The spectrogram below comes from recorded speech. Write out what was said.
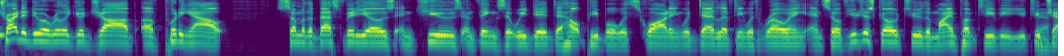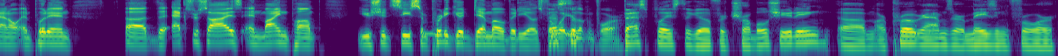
try to do a really good job of putting out some of the best videos and cues and things that we did to help people with squatting, with deadlifting, with rowing. And so if you just go to the Mind Pump TV YouTube Yeah. channel and put in uh, the exercise and Mind Pump, you should see some pretty good demo videos for That's what you're looking for. best place to go for troubleshooting. Um, our programs are amazing for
